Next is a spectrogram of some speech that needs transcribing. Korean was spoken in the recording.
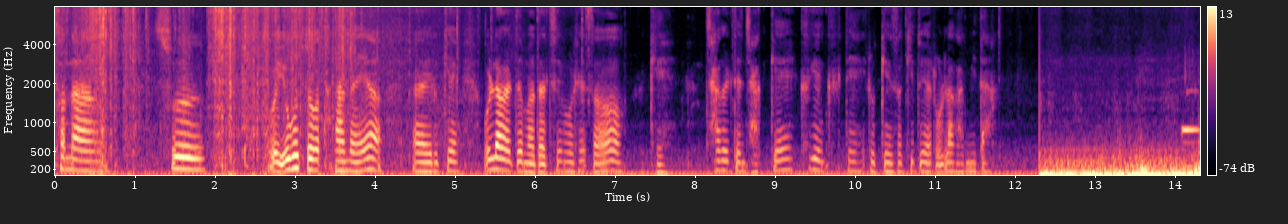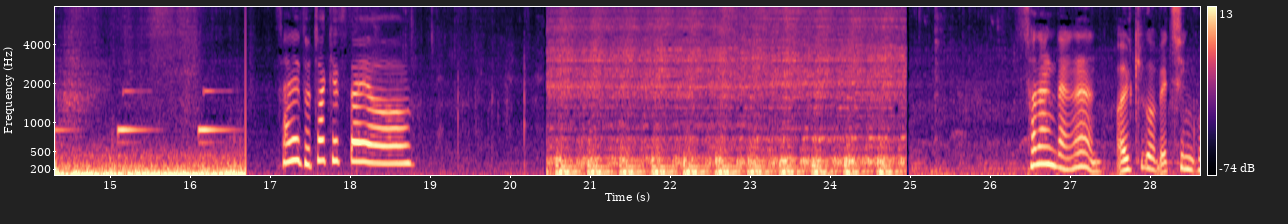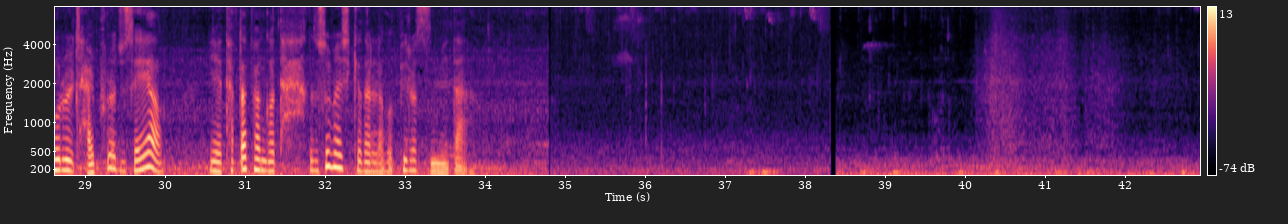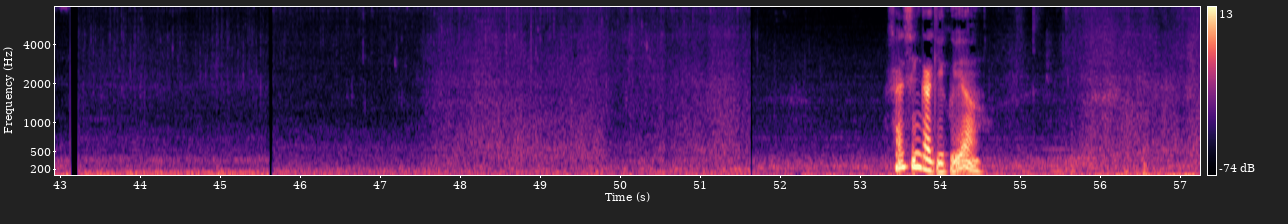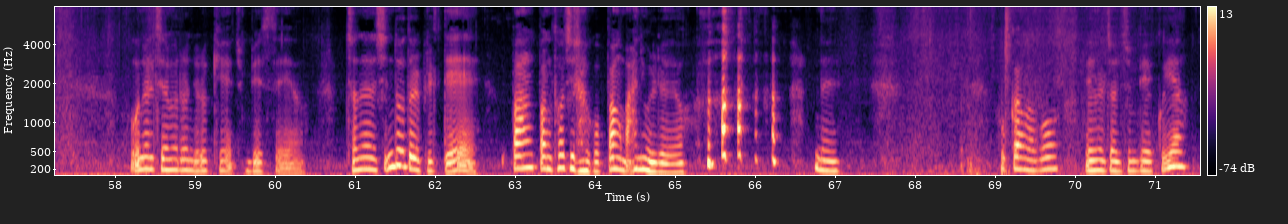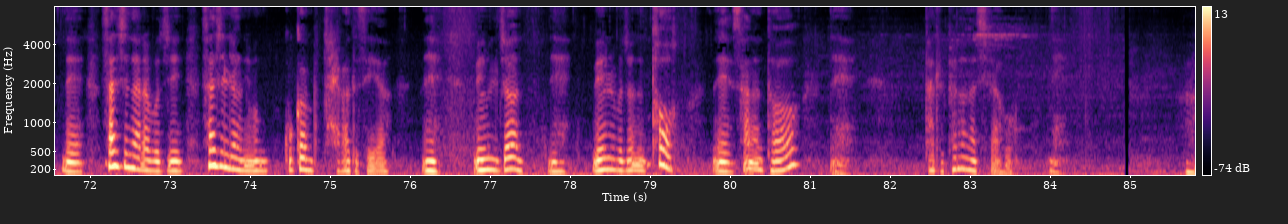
선앙, 술, 뭐 요것저것 다 많아요. 아, 이렇게 올라갈 때마다 제물해서 이렇게 작을 땐 작게 크긴 크게 이렇게 해서 기도회로 올라갑니다. 산에 도착했어요. 선앙당은 얽히고 맺힌 골을 잘 풀어주세요. 예, 답답한 거 다 소멸시켜 달라고 빌었습니다 산신각이고요. 오늘 재물은 이렇게 준비했어요. 저는 신도들 빌 때 빵빵 터지라고 빵 많이 올려요. 네. 곶감하고 메밀전 준비했고요. 네. 산신 할아버지, 산신령님은 곶감 잘 받으세요. 네. 메밀전, 네. 메밀전은 터, 네. 사는 터, 네. 다들 편안하시라고. 네. 어,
